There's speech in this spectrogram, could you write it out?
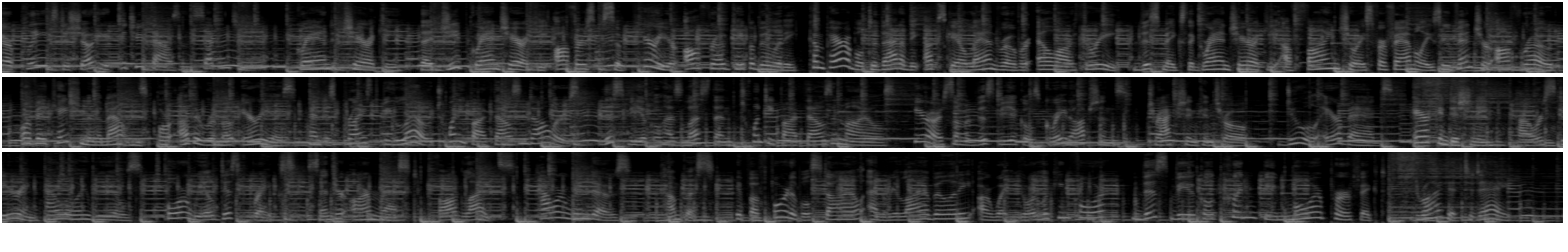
are pleased to show you the 2017 Grand Cherokee. The Jeep Grand Cherokee offers superior off-road capability comparable to that of the upscale Land Rover LR3. This makes the Grand Cherokee a fine choice for families who venture off-road or vacation in the mountains or other remote areas and is priced below $25,000. This vehicle has less than 25,000 miles. Here are some of this vehicle's great options. Traction control, dual airbags, air conditioning, power steering, alloy wheels, four-wheel disc brakes, center armrest, fog lights, power windows, compass. If affordable style and reliability are what you're looking for, this vehicle couldn't be more perfect. Drive it today.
